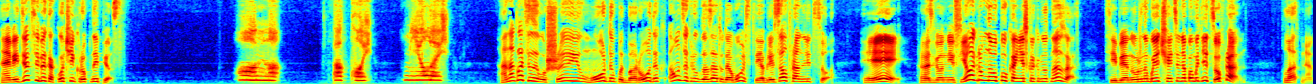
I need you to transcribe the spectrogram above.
А ведет себя как очень крупный пес. Он такой милый. Она гладила его шею, морду, подбородок, а он закрыл глаза от удовольствия и облизал Фран лицо. «Эй, разве он не съел огромного паука несколько минут назад? Тебе нужно будет тщательно помыть лицо, Фран». Ладно,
